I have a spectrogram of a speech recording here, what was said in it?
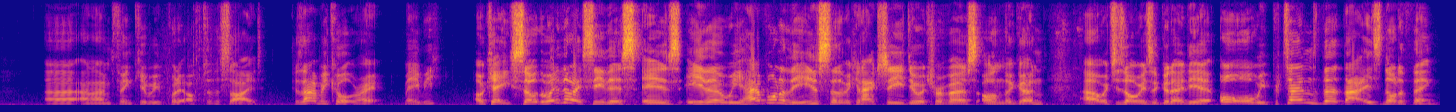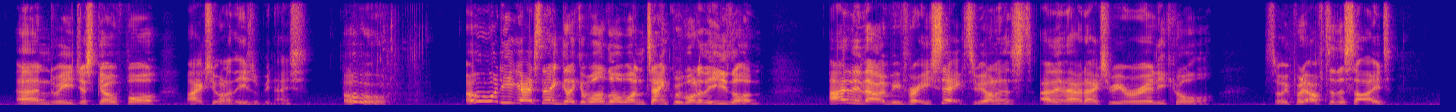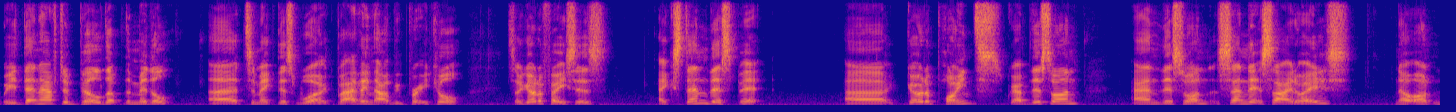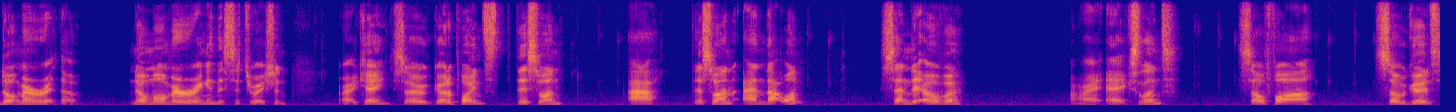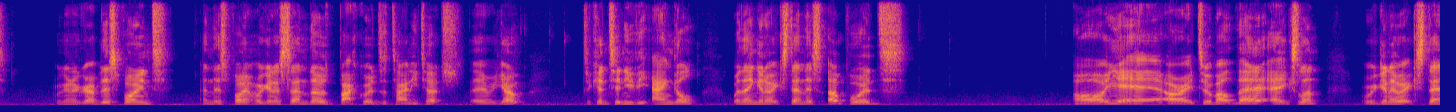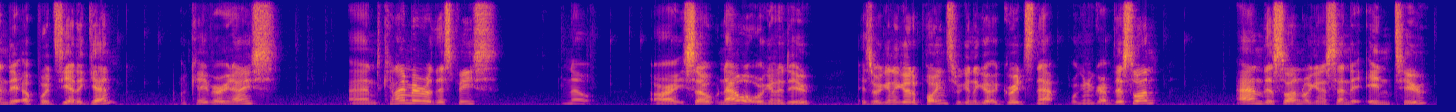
Uh, and I'm thinking we put it off to the side. Because that would be cool, right? Maybe? Okay, so the way that I see this is either we have one of these so that we can actually do a traverse on the gun, uh, which is always a good idea, or we pretend that that is not a thing, and we just go for... Well, actually, one of these would be nice. Oh. Oh, what do you guys think? Like a World War One tank with one of these on? I think that would be pretty sick, to be honest. I think that would actually be really cool. So we put it off to the side. We then have to build up the middle uh, to make this work, but I think that would be pretty cool. So go to faces, extend this bit, uh, go to points, grab this one and this one, send it sideways. No, don't mirror it though. No more mirroring in this situation. Right, okay, so go to points, this one, ah, this one and that one. Send it over. Alright, excellent. So far, so good. We're going to grab this point and this point. We're going to send those backwards a tiny touch. There we go to continue the angle. We're then going to extend this upwards. Oh, yeah. All right, to about there. Excellent. We're going to extend it upwards yet again. Okay, very nice. And can I mirror this piece? No. All right, so now what we're going to do is we're going to go to points. We're going to go to grid snap. We're going to grab this one and this one. We're going to send it into.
